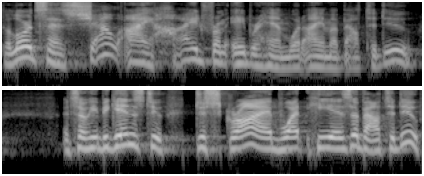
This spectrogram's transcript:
the Lord says, Shall I hide from Abraham what I am about to do? And so he begins to describe what he is about to do,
